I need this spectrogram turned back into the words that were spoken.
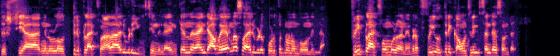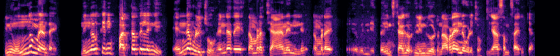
ദൃശ്യ അങ്ങനെയുള്ള ഒത്തിരി പ്ലാറ്റ്ഫോം അത് ആരും ഇവിടെ യൂസ് ചെയ്യുന്നില്ല. എനിക്ക് അതിന്റെ അവയർനെസ് ആരും ഇവിടെ കൊടുത്തിട്ടുണ്ടെന്ന് തോന്നുന്നില്ല. ഫ്രീ പ്ലാറ്റ്ഫോമുകളാണ് ഇവിടെ ഫ്രീ ഒത്തിരി കൗൺസിലിംഗ് സെന്റേഴ്സ് ഉണ്ട്. ഇനി ഒന്നും വേണ്ടേ? നിങ്ങൾക്ക് ഇനി പറ്റത്തില്ലെങ്കിൽ എന്നെ വിളിച്ചോ. എന്റെ അതേ നമ്മുടെ ചാനലിൽ നമ്മുടെ ഇൻസ്റ്റാഗ്രാം ലിങ്ക് കിട്ടുന്നു അവിടെ എന്നെ വിളിച്ചോ. ഞാൻ സംസാരിക്കാം.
